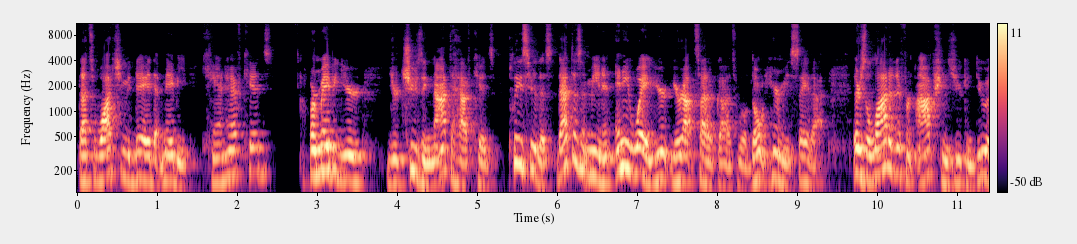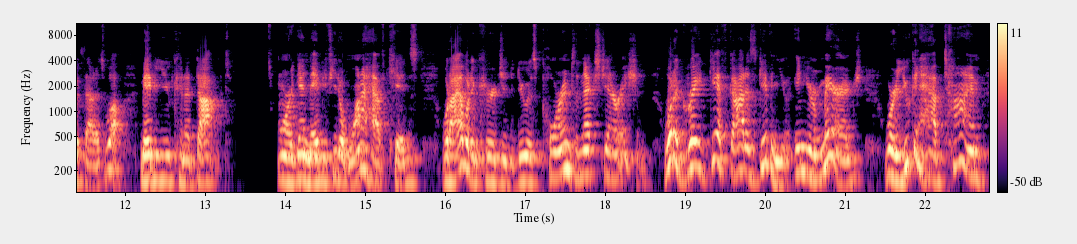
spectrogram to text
that's watching today that maybe can have kids, or maybe you're you're choosing not to have kids, please hear this. That doesn't mean in any way you're, you're outside of God's will. Don't hear me say that. There's a lot of different options you can do with that as well. Maybe you can adopt. Or again, maybe if you don't want to have kids, what I would encourage you to do is pour into the next generation. What a great gift God has given you in your marriage where you can have time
